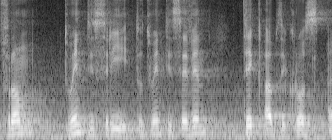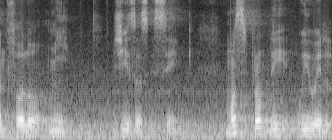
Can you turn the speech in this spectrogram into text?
From 23 to 27, take up the cross and follow me, Jesus is saying. Most probably, we will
